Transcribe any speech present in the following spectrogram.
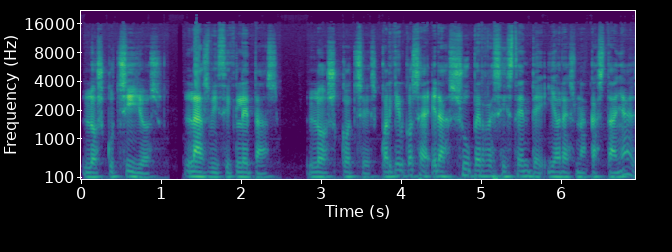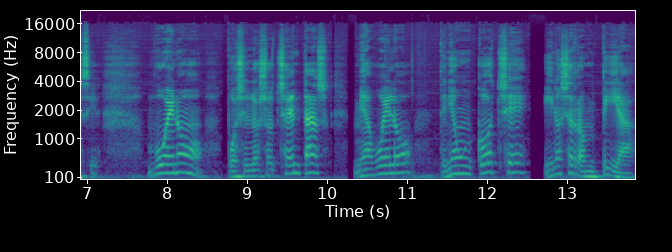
los cuchillos, las bicicletas, los coches, cualquier cosa era súper resistente y ahora es una castaña? Es decir, bueno, pues en los ochentas mi abuelo tenía un coche y no se rompía.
